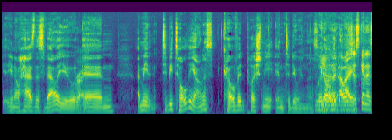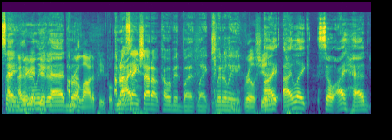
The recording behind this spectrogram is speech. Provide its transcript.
you know has this value. Right. And I mean, to be totally honest, COVID pushed me into doing this. Literally, COVID, I was just gonna say- I think it literally did it had for a lot of people. Too. I'm not I- saying shout out COVID, but like literally, real shit. I I like so I had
